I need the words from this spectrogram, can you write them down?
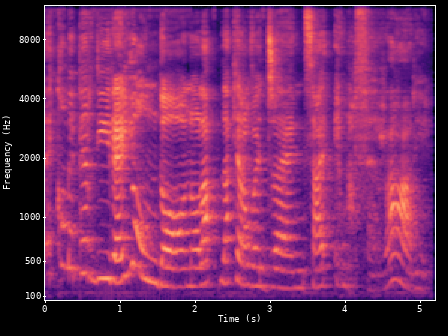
è come per dire io ho un dono, la, la chiaroveggenza, è, una Ferrari.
